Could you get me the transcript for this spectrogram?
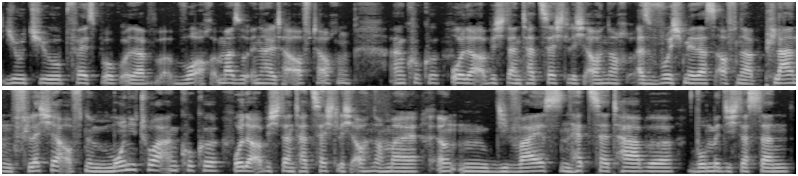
YouTube, Facebook oder wo auch immer so Inhalte auftauchen, angucke. Oder ob ich dann tatsächlich auch noch, also wo ich mir das auf einer planen Fläche, auf einem Monitor angucke, oder ob ich dann tatsächlich auch noch mal irgendein Device, ein Headset habe, womit ich das dann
